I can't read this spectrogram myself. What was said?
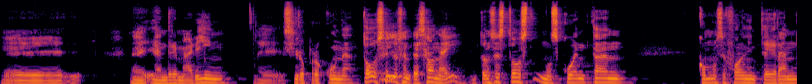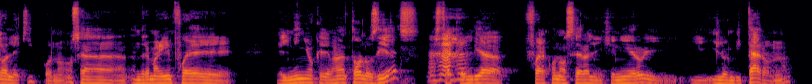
eh, eh, André Marín, eh, Ciro Procuna, todos ellos empezaron ahí. Entonces todos nos cuentan cómo se fueron integrando al equipo, ¿no? O sea, André Marín fue el niño que llamaban todos los días, hasta Ajá. que un día fue a conocer al ingeniero y, y- y lo invitaron, ¿no?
